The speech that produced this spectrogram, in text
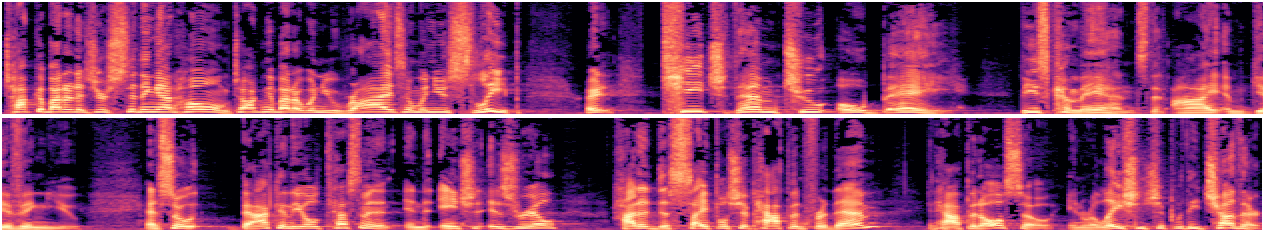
Talk about it as you're sitting at home. Talking about it when you rise and when you sleep. Right? Teach them to obey these commands that I am giving you. And so, back in the Old Testament, in ancient Israel, how did discipleship happen for them? It happened also in relationship with each other.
